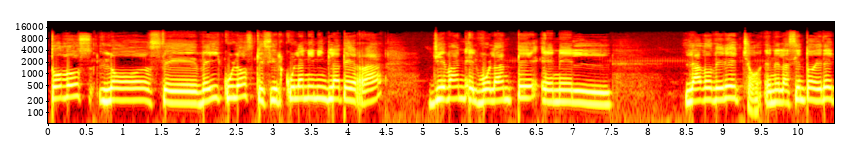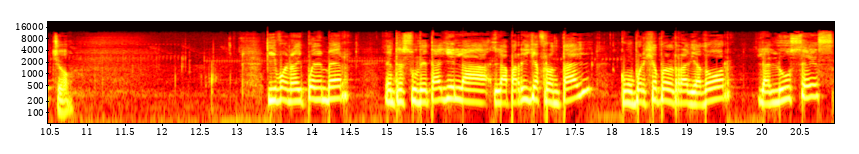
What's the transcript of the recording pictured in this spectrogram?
todos los eh, vehículos que circulan en Inglaterra llevan el volante en el lado derecho, en el asiento derecho. Y bueno, ahí pueden ver entre sus detalles la, la parrilla frontal, como por ejemplo el radiador, las luces.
